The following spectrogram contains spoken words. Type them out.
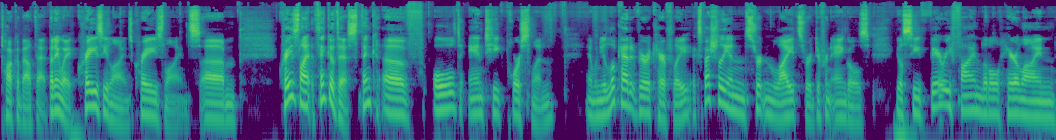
talk about that but anyway crazy lines craze lines um, craze line think of this think of old antique porcelain and when you look at it very carefully, especially in certain lights or different angles, you'll see very fine little hairline.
